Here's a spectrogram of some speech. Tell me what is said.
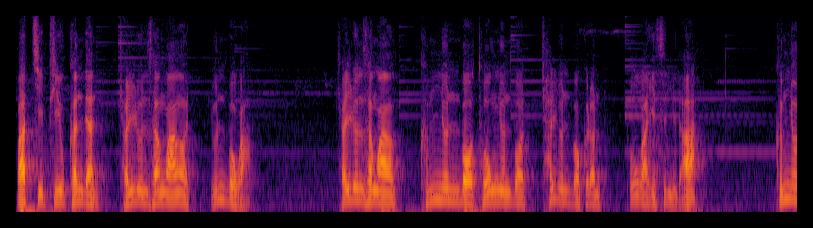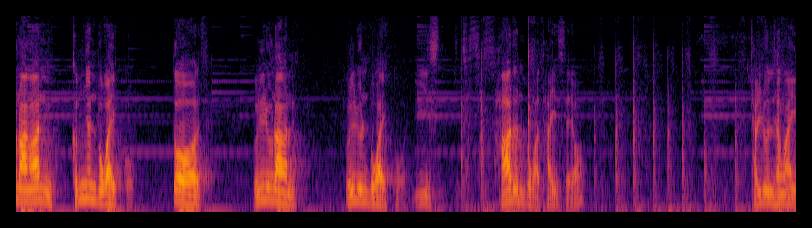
마치 비유컨된 전륜성왕의 윤보가 전륜성왕의 금윤보, 동윤보, 철윤보 그런 보가 있습니다. 금윤왕은 금윤보가 있고 또 을윤왕은 을윤보가 있고 이 사륜보가 다 있어요. 전륜성왕이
